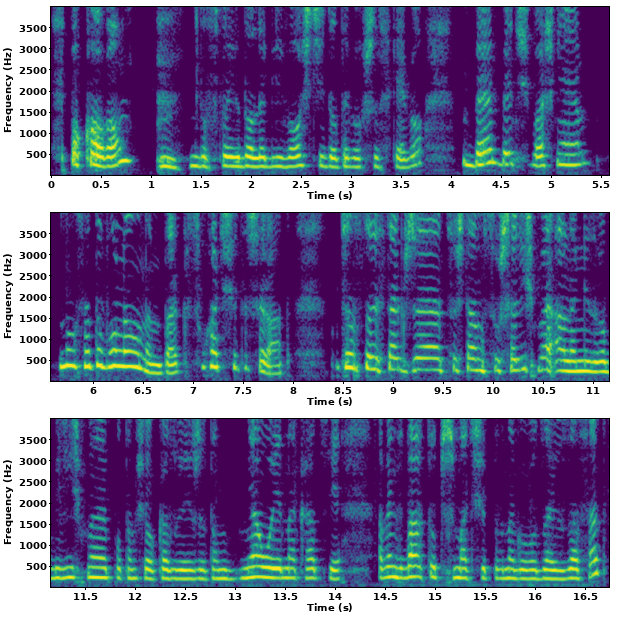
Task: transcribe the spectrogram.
z pokorą, do swoich dolegliwości, do tego wszystkiego, by być właśnie no, zadowolonym, tak? Słuchać się też rad. Często jest tak, że coś tam słyszeliśmy, ale nie zrobiliśmy, potem się okazuje, że to miało jednak rację, a więc warto trzymać się pewnego rodzaju zasad.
